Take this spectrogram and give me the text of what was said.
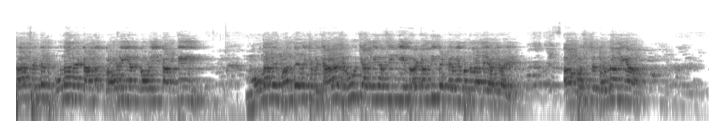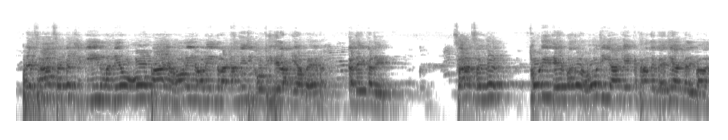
ਸਾਧ ਸੰਗਤ ਉਹਨਾਂ ਨੇ ਗੱਲ ਗੌੜੀ ਅਣਗੌੜੀ ਕਰਤੀ। ਉਹਨਾਂ ਦੇ ਮਨ ਦੇ ਵਿੱਚ ਵਿਚਾਰਾਂ ਜ਼ਰੂਰ ਚੱਲਦੀਆਂ ਸੀ ਕਿ ਇੰਦਰਾ ਗਾਂਧੀ ਤੋਂ ਕਿਵੇਂ ਬਦਲਾ ਲਿਆ ਜਾਏ। ਆਪਸ ਚ ਦੋਨਾਂ ਦੀਆਂ। ਫਿਰ ਸਾਧ ਸੰਗਤ ਯਕੀਨ ਮੰਨਿਓ, ਉਹ ਬਾਜ ਹੌਲੀ ਹੌਲੀ ਇੰਦਰਾ ਗਾਂਧੀ ਦੀ ਕੋਠੀ ਤੇ ਲੱਗ ਗਿਆ ਬਹਿਣ, ਕਦੇ ਕਦੇ। ਸਾਧ ਸੰਗਤ ਥੋੜੀ ਦੇਰ ਬਾਅਦ ਉਹ ਰੋਜ਼ ਹੀ ਆ ਕੇ ਇੱਕ ਥਾਂ ਤੇ ਬਹਿ ਜਿਆ ਕਰੇ ਬਾਜ।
